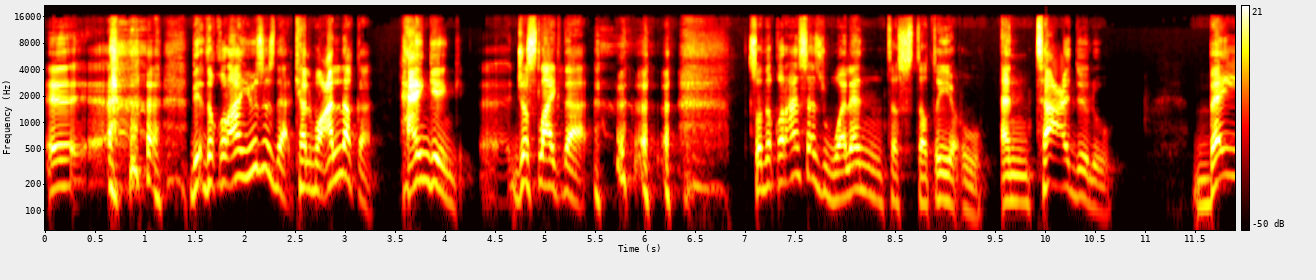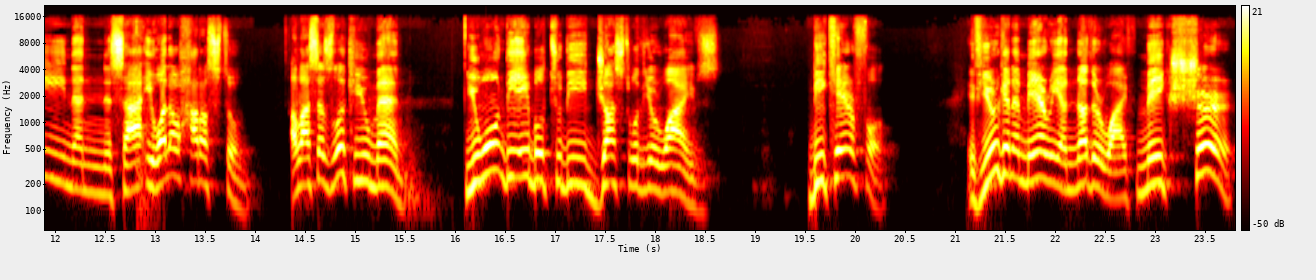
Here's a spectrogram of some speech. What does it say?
the, the Quran uses that, كالمعلقة, hanging, uh, just like that. so the Quran says, وَلَن تَسْتَطِيعُوا أَن تَعْدِلُوا بَيْنَ النِّسَاءِ وَلَوْ حَرَصْتُمْ Allah says, look you men, you won't be able to be just with your wives. Be careful. If you're going to marry another wife, make sure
